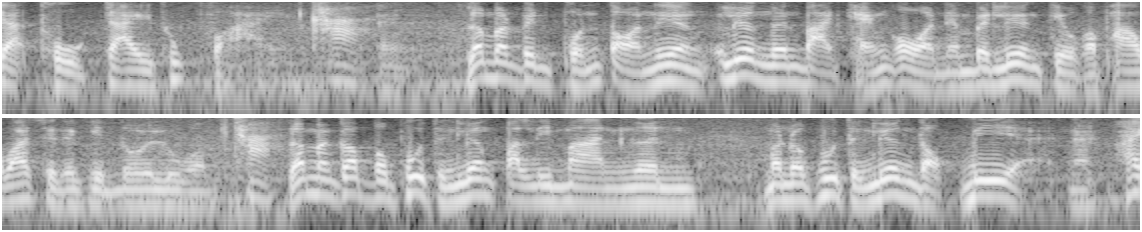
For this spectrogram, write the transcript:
จะถูกใจทุกฝ่ายค่ะแล้วมันเป็นผลต่อเนื่องเรื่องเงินบาทแข็งอ่อนเนี่ยมันเป็นเรื่องเกี่ยวกับภาวะเศรษฐกิจโดยรวมค่ะแล้วมันก็มาพูดถึงเรื่องปริมาณเงิน มันมาพูดถึงเรื่องดอกเบี้ยนะให้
